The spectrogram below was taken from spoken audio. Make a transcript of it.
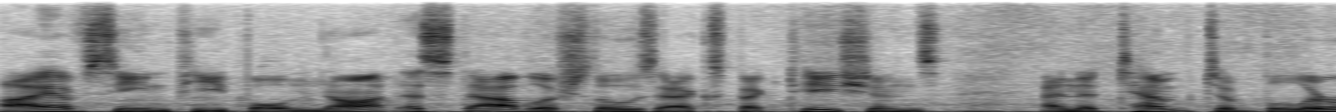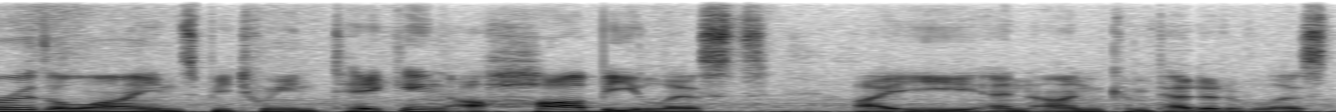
I have seen people not establish those expectations and attempt to blur the lines between taking a hobby list, i.e., an uncompetitive list,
